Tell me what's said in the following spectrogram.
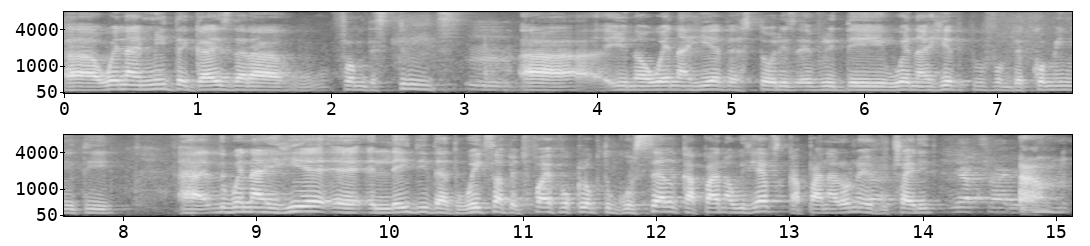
Uh, when I meet the guys that are from the streets, uh, you know, when I hear their stories every day, when I hear the people from the community, uh, when I hear a, a lady that wakes up at five o'clock to go sell kapana, we have kapana. I don't know if you tried it. Yeah, I've tried it. Um,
